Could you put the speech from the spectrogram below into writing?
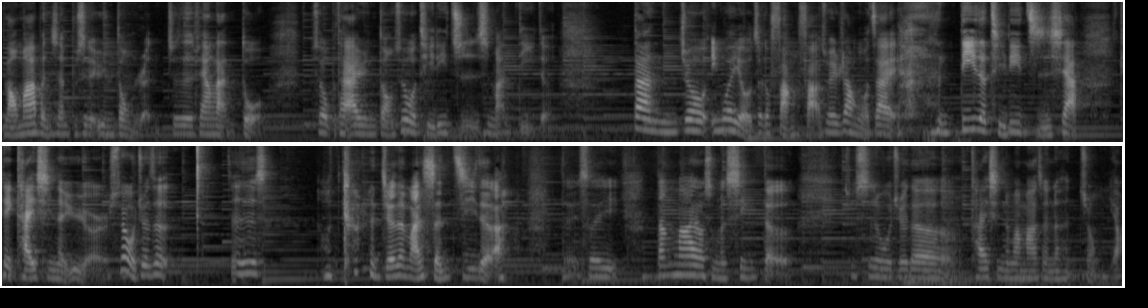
老妈本身不是个运动人，就是非常懒惰，所以我不太爱运动，所以我体力值是蛮低的。但就因为有这个方法，所以让我在很 低的体力值下可以开心的育儿，所以我觉得这真的是我个人觉得蛮神机的啦。对，所以当妈有什么心得，就是我觉得开心的妈妈真的很重要。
